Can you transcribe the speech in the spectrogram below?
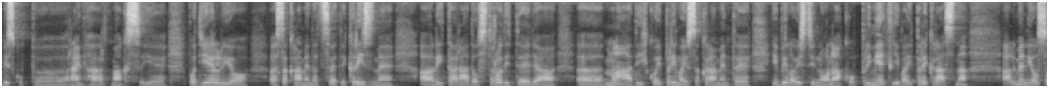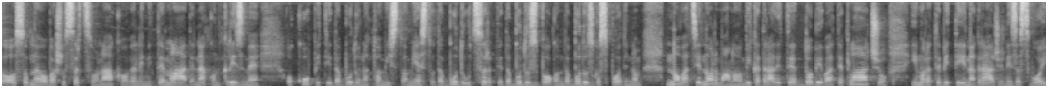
biskup e, Reinhard Max je podijelio e, sakrament svete krizme, ali ta radost roditelja, mladih koji primaju sakramente je bila istinu onako primjetljiva i prekrasna ali meni osobno je baš u srcu onako, velim, i te mlade nakon krizme okupiti da budu na tom istom mjestu, da budu u crkvi, da budu s Bogom, da budu s gospodinom. Novac je normalno, vi kad radite dobivate plaću i morate biti nagrađeni za svoj e,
